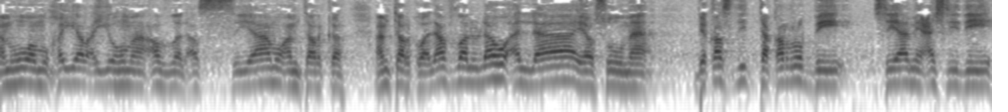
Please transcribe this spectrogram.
أم هو مخير أيهما أفضل الصيام أم تركه؟ أم تركه؟ الأفضل له ألا يصوم بقصد التقرب بصيام عشر ذي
